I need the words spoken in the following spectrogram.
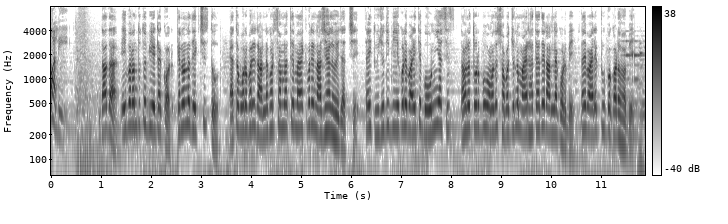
বলে। দাদা, এইবার অন্তত বিয়েটা কর। কেননা দেখছিস তো, এত বড় বাড়ির রান্নাঘর সামলাতে মা একেবারে নাজেহাল হয়ে যাচ্ছে। তাই তুই যদি বিয়ে করে বাড়িতে বউ নিয়ে আসিস, তাহলে তোর বউ আমাদের সবার জন্য মায়ের হাতে হাতে রান্না করবে। তাই মায়ের একটু উপকারও হবে।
